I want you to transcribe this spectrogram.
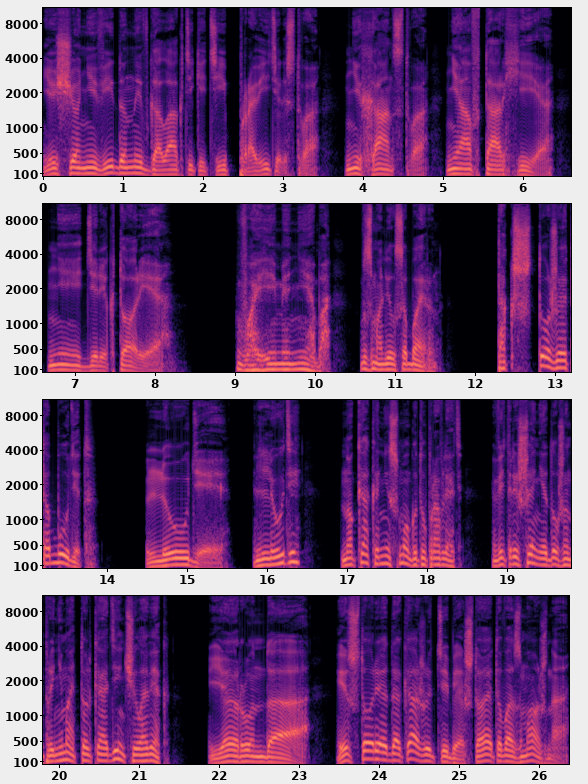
еще не виданный в галактике тип правительства. Ни ханство, ни автархия, ни директория. «Во имя неба!» — взмолился Байрон. «Так что же это будет?» «Люди». «Люди? Но как они смогут управлять? Ведь решение должен принимать только один человек». «Ерунда. История докажет тебе, что это возможно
